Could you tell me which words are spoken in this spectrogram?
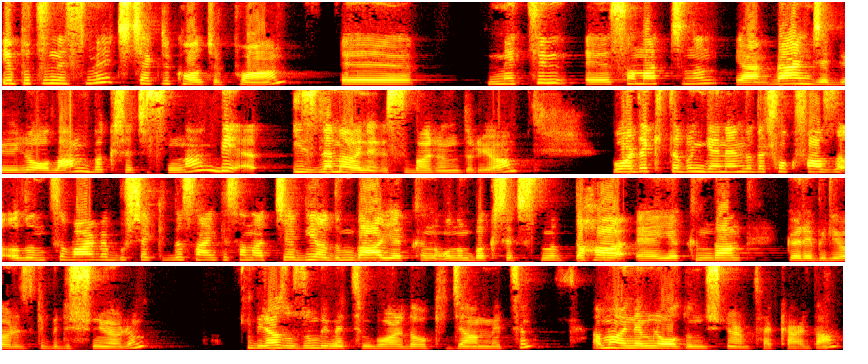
Yapıtın ismi Çiçekli Kontrpuan. E, metin e, sanatçının yani bence büyülü olan bakış açısından bir izleme önerisi barındırıyor. Bu arada kitabın genelinde de çok fazla alıntı var ve bu şekilde sanki sanatçıya bir adım daha yakın, onun bakış açısını daha e, yakından görebiliyoruz gibi düşünüyorum. Biraz uzun bir metin bu arada okuyacağım metin ama önemli olduğunu düşünüyorum tekrardan.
